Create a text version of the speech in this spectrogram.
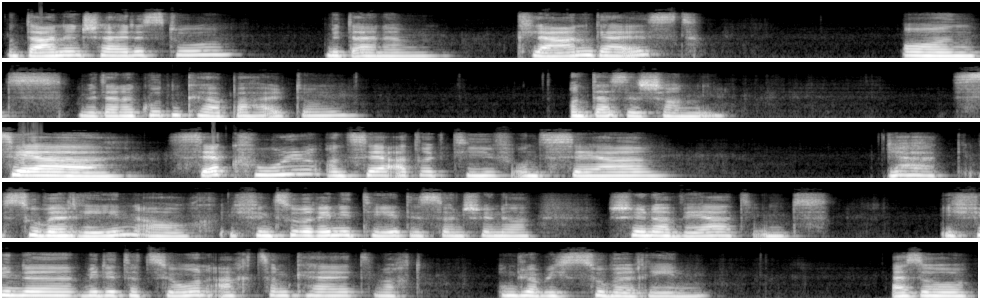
Und dann entscheidest du mit einem klaren Geist und mit einer guten Körperhaltung. Und das ist schon sehr, sehr cool und sehr attraktiv und sehr, ja, souverän auch. Ich finde, Souveränität ist so ein schöner schöner Wert. Und ich finde, Meditation, Achtsamkeit macht unglaublich souverän. Also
